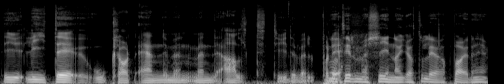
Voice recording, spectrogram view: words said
Det är ju lite oklart ännu men, men allt tyder väl på det. Och till och med Kina gratulerat Biden ju.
